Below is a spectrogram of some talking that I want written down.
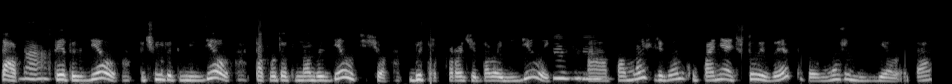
Так, да. ты это сделал, почему ты это не сделал? Так, вот это надо сделать еще. Быстро, короче, давай сделай. Угу. А помочь ребенку понять, что из этого может сделать, да?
